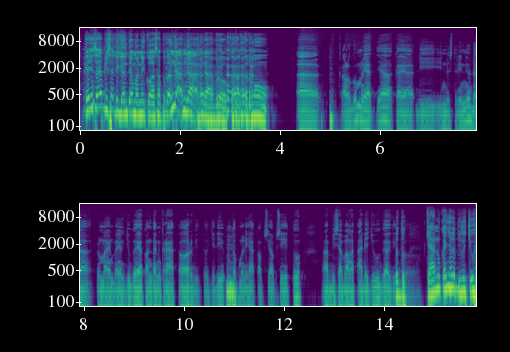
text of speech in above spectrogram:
kayaknya saya bisa diganti sama Nikola Saputra. Enggak, enggak, enggak bro. Karaktermu Eh, kalau gue melihatnya kayak di industri ini udah lumayan banyak juga ya konten kreator gitu. Jadi Hmm. untuk melihat opsi-opsi itu eh, bisa banget ada juga gitu. Betul. Keanu kayaknya lebih lucu.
